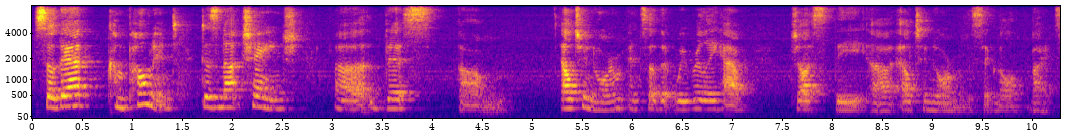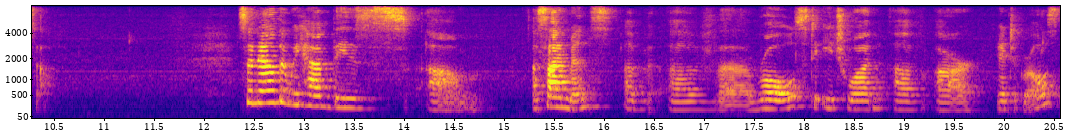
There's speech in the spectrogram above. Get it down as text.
So that component does not change uh, this um, L2 norm, and so that we really have just the uh, L2 norm of the signal by itself. So now that we have these um, assignments of, of uh, roles to each one of our integrals,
